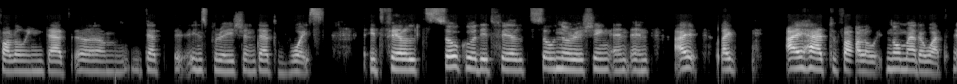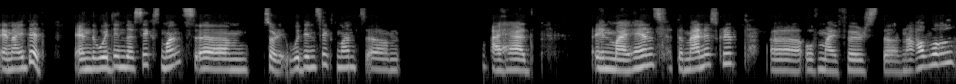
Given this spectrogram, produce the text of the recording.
following that um, that inspiration, that voice. It felt so good. It felt so nourishing, and and I like I had to follow it no matter what, and I did. And within the six months, um, sorry, within six months, um, I had in my hands the manuscript uh, of my first uh, novel,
